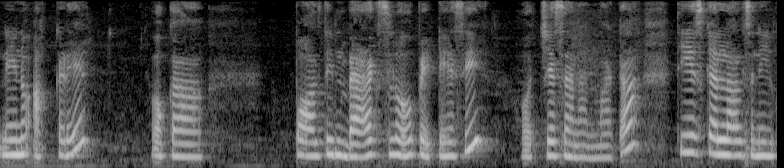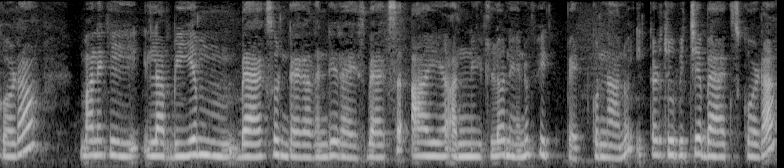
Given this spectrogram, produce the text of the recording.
నేను అక్కడే ఒక పాలిథిన్ బ్యాగ్స్లో పెట్టేసి వచ్చేసాను అనమాట తీసుకెళ్ళాల్సినవి కూడా మనకి ఇలా బియ్యం బ్యాగ్స్ ఉంటాయి కదండి రైస్ బ్యాగ్స్ ఆ అన్నిటిలో నేను ఫిక్ పెట్టుకున్నాను. ఇక్కడ చూపించే బ్యాగ్స్ కూడా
